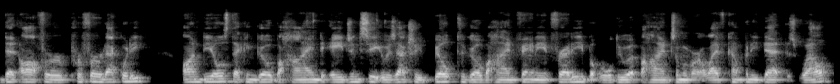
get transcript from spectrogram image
that offer preferred equity on deals that can go behind agency. It was actually built to go behind Fannie and Freddie, but we'll do it behind some of our life company debt as well.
